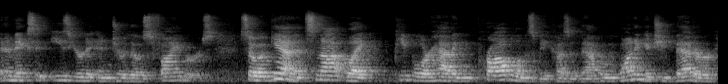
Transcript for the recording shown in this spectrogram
and it makes it easier to injure those fibers. So again, it's not like people are having problems because of that, but we want to get you better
